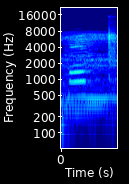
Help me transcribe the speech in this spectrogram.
妈妈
